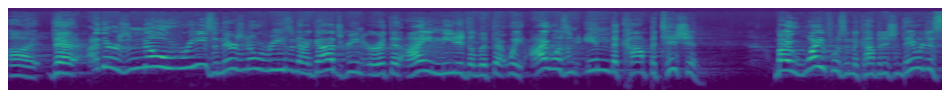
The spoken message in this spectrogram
uh, that there's no reason, there's no reason on God's green earth that I needed to lift that weight. I wasn't in the competition. My wife was in the competition. They were just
